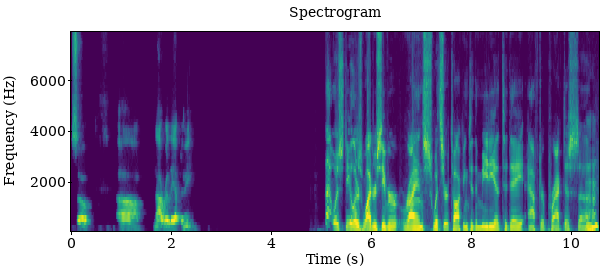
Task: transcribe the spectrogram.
so uh, not really up to me. That was Steelers wide receiver Ryan Switzer talking to the media today after practice. Uh, Mhm.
